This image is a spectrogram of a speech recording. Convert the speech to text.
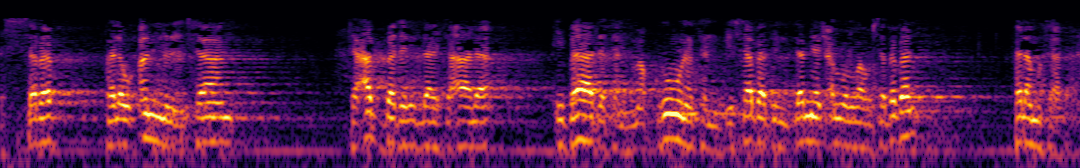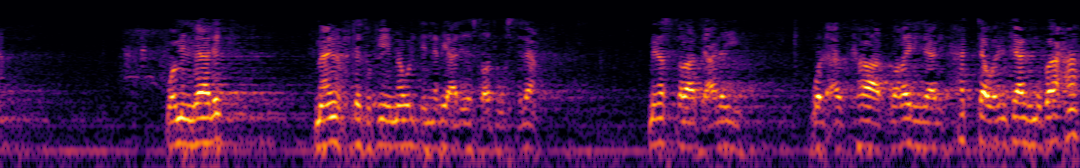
السبب فلو أن الإنسان تعبد لله تعالى عبادة مقرونة بسبب لم يجعل الله سببا فلا متابعة. ومن ذلك ما يحدث في مولد النبي عليه الصلاة والسلام. من الصلاة عليه والأذكار وغير ذلك حتى وإن كانت مباحة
